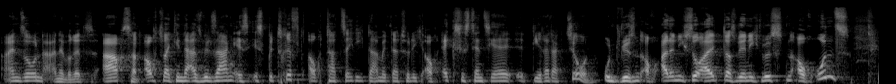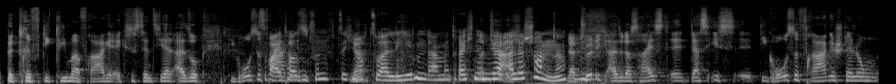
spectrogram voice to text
einen Sohn, Anne-Britt Arps hat auch zwei Kinder. Also will sagen, es, es betrifft auch tatsächlich damit natürlich auch existenziell die Redaktion. Und wir sind auch alle nicht so alt, dass wir nicht wüssten, auch uns betrifft die Klimafrage existenziell. Also die große Frage 2050 ist, noch ja, zu erleben, damit rechnen wir alle schon. Ne? Natürlich, also das heißt, das ist die große Fragestellung,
